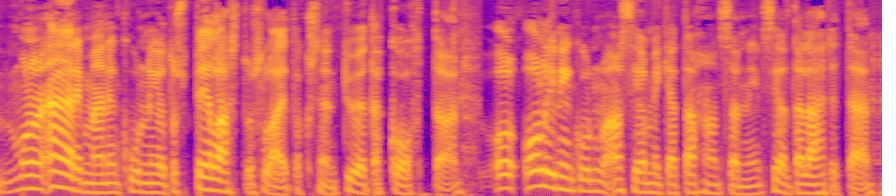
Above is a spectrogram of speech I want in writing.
Mulla on äärimmäinen kunnioitus pelastuslaitoksen työtä kohtaan. O- oli niin kuin asia mikä tahansa, niin sieltä lähdetään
